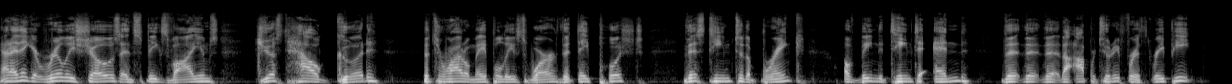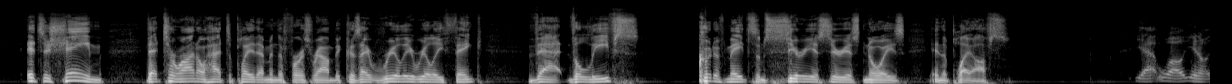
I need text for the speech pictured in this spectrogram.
and I think it really shows and speaks volumes just how good the Toronto Maple Leafs were that they pushed this team to the brink of being the team to end the the, the, the opportunity for a three-peat. It's a shame that Toronto had to play them in the first round because I really, really think that the Leafs could have made some serious, serious noise in the playoffs. Yeah, well, you know,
